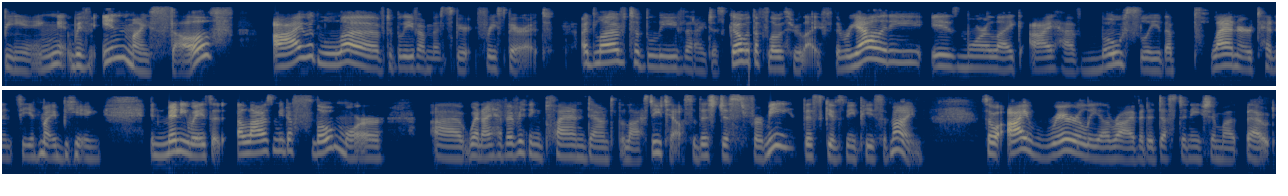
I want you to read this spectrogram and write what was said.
being within myself, I would love to believe I'm a spirit, free spirit. I'd love to believe that I just go with the flow through life. The reality is more like I have mostly the planner tendency in my being. In many ways, it allows me to flow more uh, when I have everything planned down to the last detail. So, this just for me, this gives me peace of mind. So I rarely arrive at a destination without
